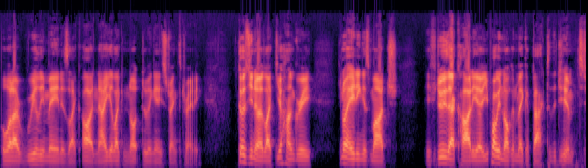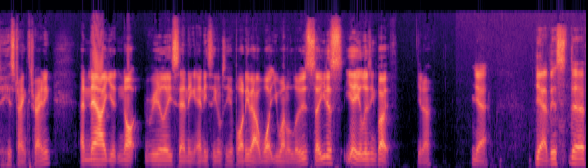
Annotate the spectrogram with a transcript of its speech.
But what I really mean is like, oh, now you're like not doing any strength training because you know, like you're hungry, you're not eating as much. If you do that cardio, you're probably not going to make it back to the gym to do your strength training. And now you're not really sending any signal to your body about what you want to lose. So you just, yeah, you're losing both. You know. Yeah. Yeah, this the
